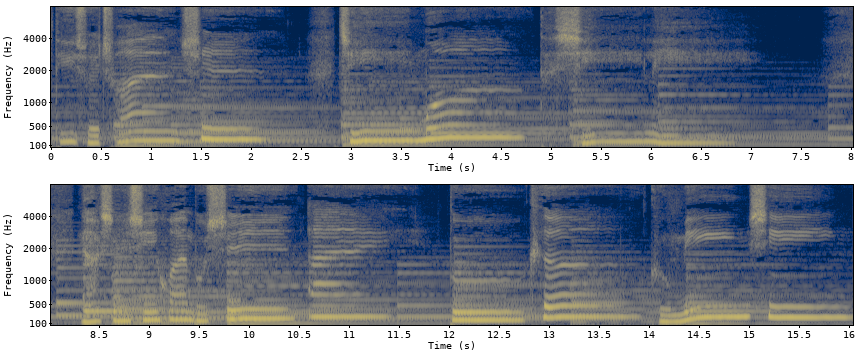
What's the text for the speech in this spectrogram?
滴水穿石寂寞的洗礼那是喜欢不是爱不刻骨铭心？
